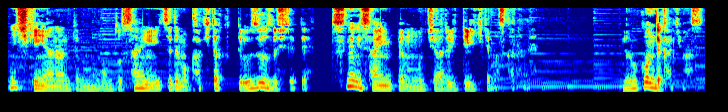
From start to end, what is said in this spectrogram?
西金屋なんてもうほんとサインいつでも書きたくてうずうずしてて、常にサインペン持ち歩いて生きてますからね。喜んで書きます。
